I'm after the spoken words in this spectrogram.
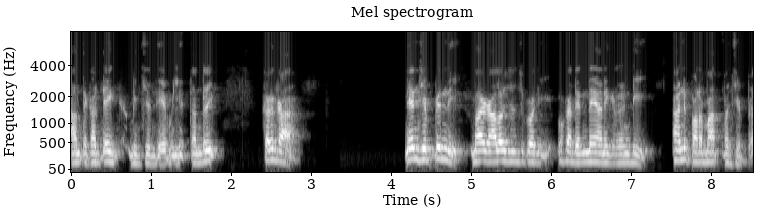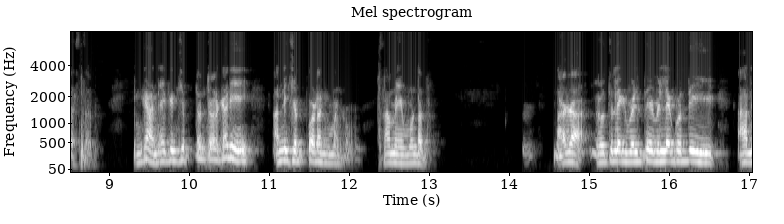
అంతకంటే మించింది ఏమీ లేదు తండ్రి. కనుక నేను చెప్పింది బాగా ఆలోచించుకొని ఒక నిర్ణయానికి రండి అని పరమాత్మ చెప్పేస్తాడు. ఇంకా అనేకం చెప్తుంటాడు కానీ అన్నీ చెప్పుకోవడానికి మనకు సమయం ఉండదు. బాగా లోతులకి వెళ్తే వెళ్ళే కొద్దీ ఆయన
